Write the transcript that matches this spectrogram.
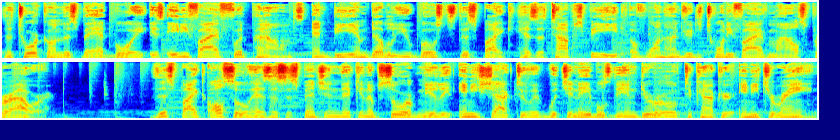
the torque on this bad boy is 85 foot-pounds and BMW boasts this bike has a top speed of 125 miles per hour. This bike also has a suspension that can absorb nearly any shock to it which enables the Enduro to conquer any terrain,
